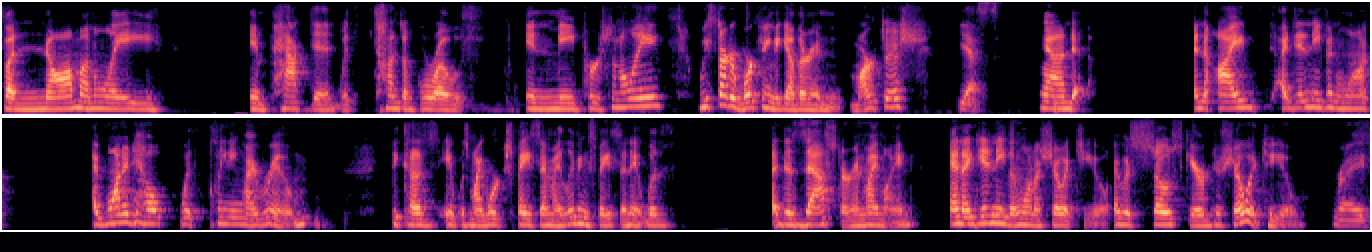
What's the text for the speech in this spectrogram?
phenomenally impacted with tons of growth in me personally. We started working together in Marchish. Yes. And and I I didn't even want I wanted help with cleaning my room because it was my workspace and my living space, and it was a disaster in my mind. And I didn't even want to show it to you. I was so scared to show it to you. Right.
